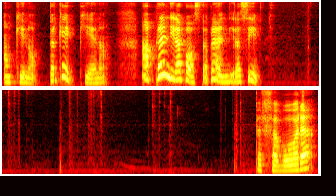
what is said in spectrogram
Ok, no. Perché è piena? Ah, prendi la posta, prendila, sì. Per favore.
